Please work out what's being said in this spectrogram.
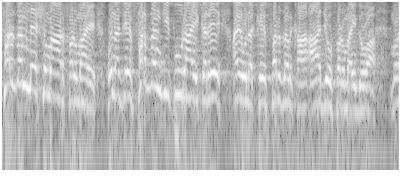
फर्ज़नि में शुमार फरमाए, हुन जे फर्ज़नि जी पूराई करे, ऐं हुनखे फर्ज़नि खां आजो फरमाईंदो आहे।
